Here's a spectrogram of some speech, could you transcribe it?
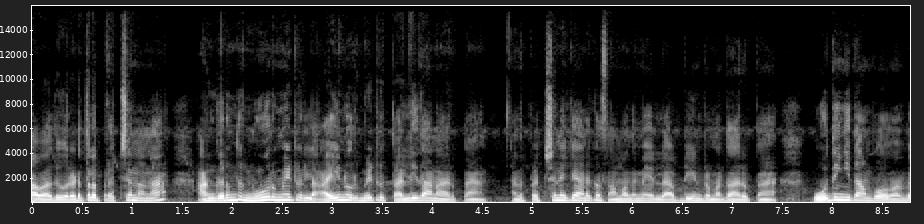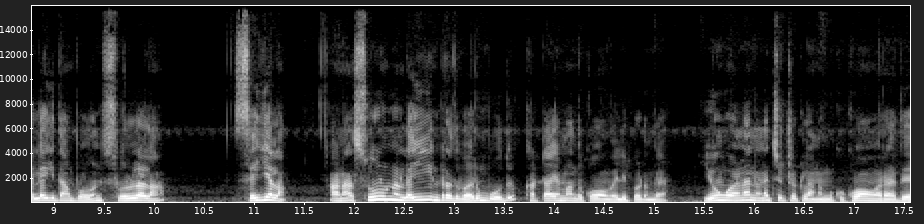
ஆகாது. ஒரு இடத்துல பிரச்சனைனா அங்கேருந்து நூறு மீட்டர் இல்லை ஐநூறு மீட்டர் தள்ளி தான் நான் இருப்பேன். அந்த பிரச்சனைக்கும் எனக்கும் சம்மந்தமே இல்லை அப்படின்ற மாதிரி தான் இருப்பேன். ஒதுங்கி தான் போவேன் விலகி தான் போவேன்னு சொல்லலாம் செய்யலாம். ஆனால் சூழ்நிலைன்றது வரும்போது கட்டாயமாக அந்த கோவம் வெளிப்படுங்க. இவங்க வேணால் நினச்சிட்ருக்கலாம் நமக்கு கோவம் வராது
